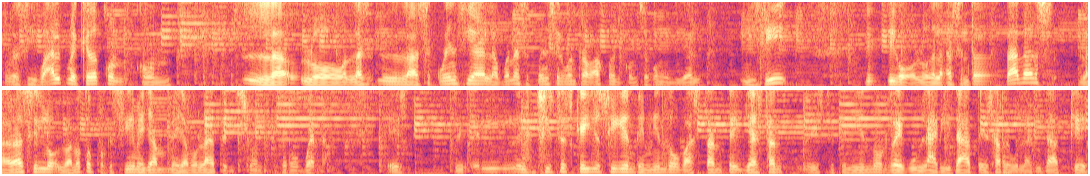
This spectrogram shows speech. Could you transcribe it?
pues igual me quedo con, la, la, secuencia, la buena secuencia, el buen trabajo del Consejo Mundial. Y sí, digo, lo de las entradas, la verdad sí lo, anoto porque sí me, me llamó la atención, pero bueno, este, el, chiste es que ellos siguen teniendo bastante, ya están este, teniendo regularidad, esa regularidad que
